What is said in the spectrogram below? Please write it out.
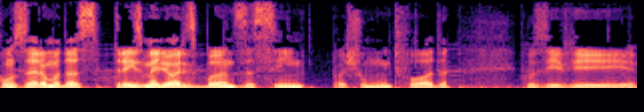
Considero uma das três melhores bandas, assim. Acho muito foda. Inclusive.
